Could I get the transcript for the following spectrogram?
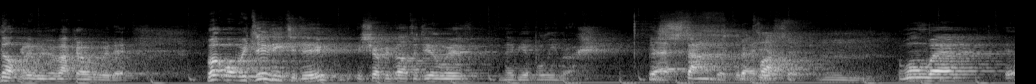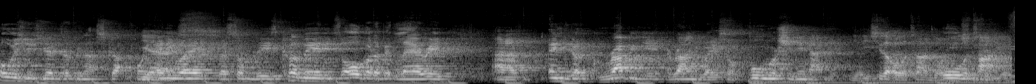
Not going to win me back over with it. But what we do need to do is show people how to deal with maybe a bully rush. The Yes, standard, good the idea. classic. The one where it always usually ends up in that scrap point Yes. anyway, where somebody's come in, it's all got a bit leery, and I've ended up grabbing you around your waist or bull rushing in at you. Yeah, you see that all the time? All the time.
